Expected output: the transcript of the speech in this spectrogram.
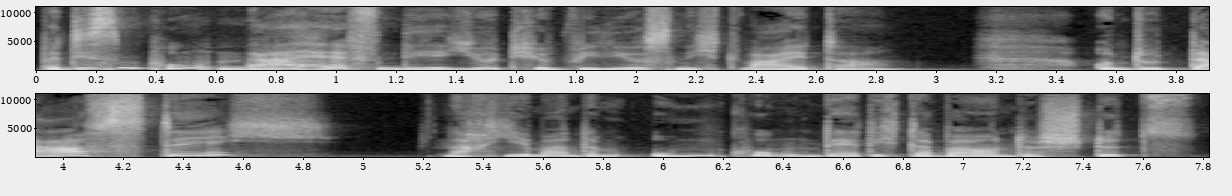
Bei diesen Punkten, da helfen dir YouTube-Videos nicht weiter. Und du darfst dich nach jemandem umgucken, der dich dabei unterstützt,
